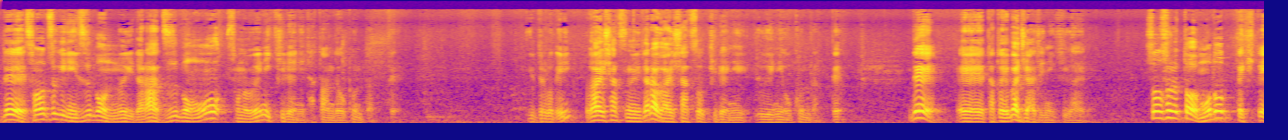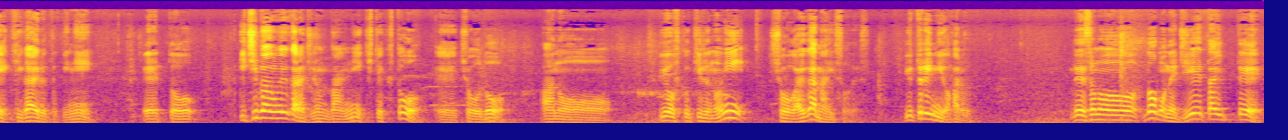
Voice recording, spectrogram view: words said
でその次にズボン脱いだらズボンをその上にきれいに畳んでおくんだって。言ってることいい？ワイシャツ脱いだらワイシャツをきれいに上に置くんだって。で、えー例えばジャージに着替える。そうすると戻ってきて着替える時にえーっと一番上から順番に着ていくと、えーちょうどあのー洋服着るのに障害がないそうです。言ってる意味わかる？でそのどうもね自衛隊って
